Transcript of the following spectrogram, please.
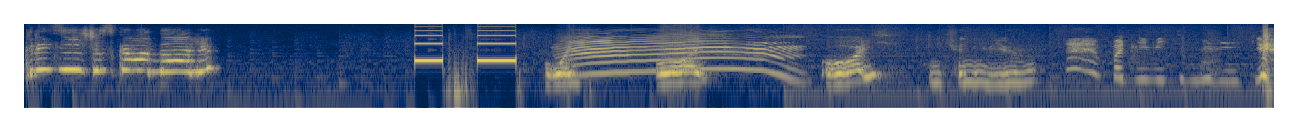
Критического дали. Ой, ой, М, ой. Ничего не вижу. Поднимите мне веки.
